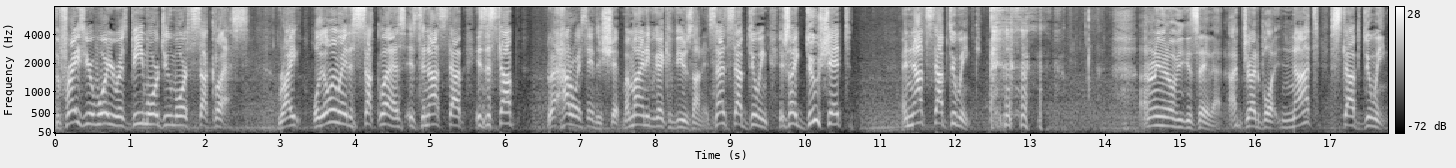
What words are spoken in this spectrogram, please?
The phrase your warrior is be more, do more, suck less. Right? Well, the only way to suck less is to not stop, is to stop how do I say this shit? My mind even got confused on it. It's not stop doing. It's like do shit and not stop doing. I don't even know if you can say that. I've tried to pull it. Not stop doing.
